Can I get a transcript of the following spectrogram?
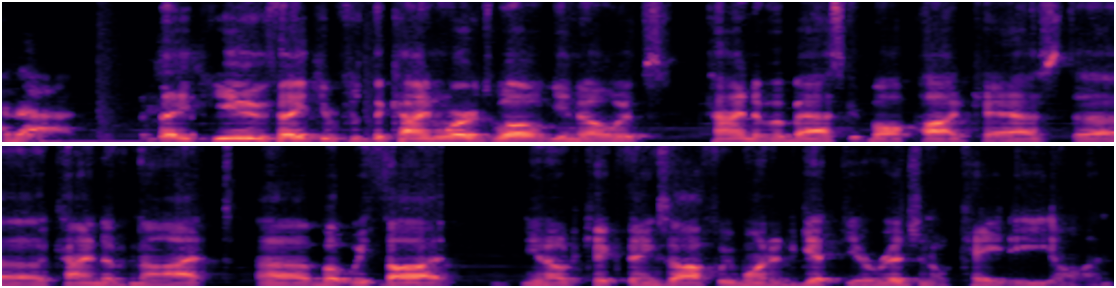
for that. Thank you. Thank you for the kind words. Well, you know, it's kind of a basketball podcast, uh, kind of not. Uh, but we thought, you know, to kick things off, we wanted to get the original KD on.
